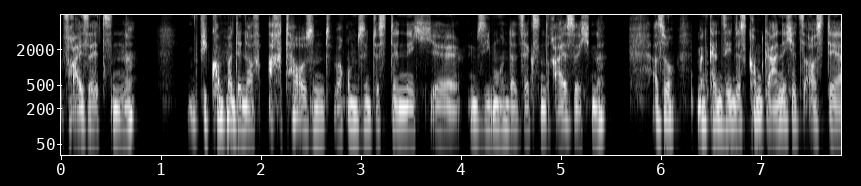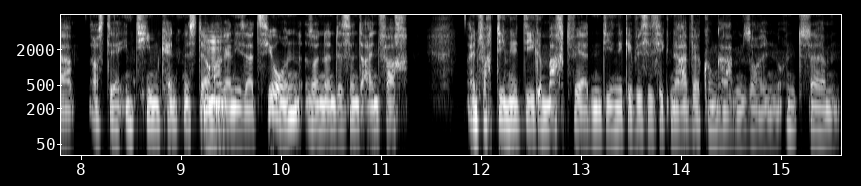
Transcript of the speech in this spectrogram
freisetzen. Ne? Wie kommt man denn auf 8000? Warum sind es denn nicht äh, 736? Ne? Also man kann sehen, das kommt gar nicht jetzt aus der, aus der intimen Kenntnis der mhm. Organisation, sondern das sind einfach, einfach Dinge, die gemacht werden, die eine gewisse Signalwirkung haben sollen. Und ähm,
